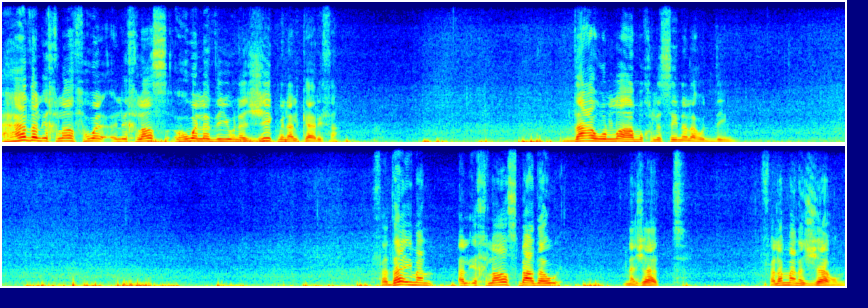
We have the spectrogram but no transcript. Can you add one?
هذا الإخلاص هو الإخلاص هو الذي ينجيك من الكارثة. دعوا الله مخلصين له الدين. فدائما الإخلاص بعده نجاة. فلما نجاهم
